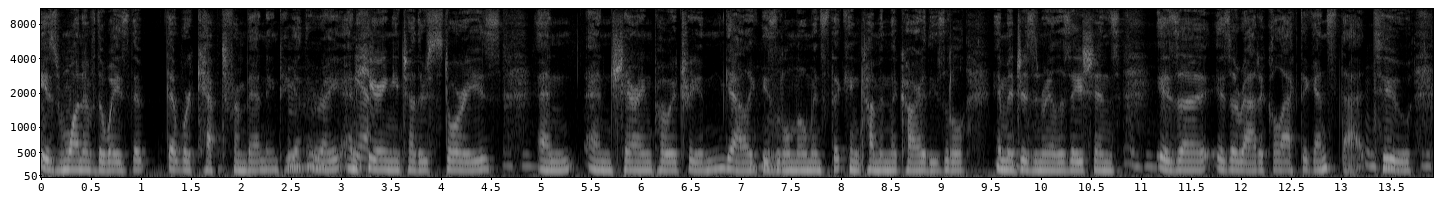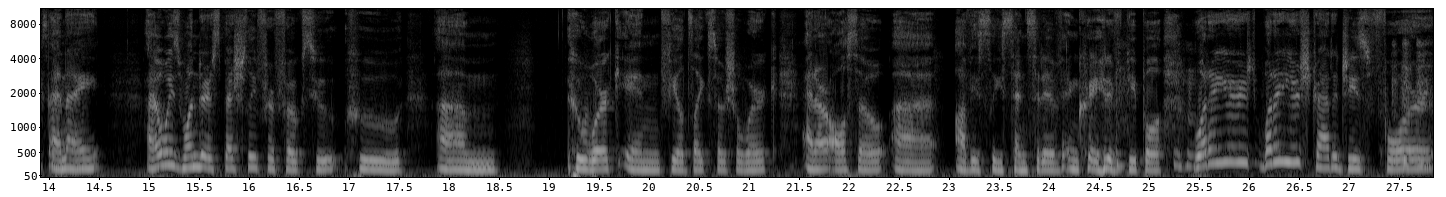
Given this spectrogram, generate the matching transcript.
Is one of the ways that, that we're kept from banding together, mm-hmm. right? And Yeah. hearing each other's stories mm-hmm. and and sharing poetry and yeah like these mm-hmm. little moments that can come in the car these little images and realizations is a is a radical act against that too. And i i always wonder especially for folks who who um who work in fields like social work and are also uh, obviously sensitive and creative people. What are your What are your strategies for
